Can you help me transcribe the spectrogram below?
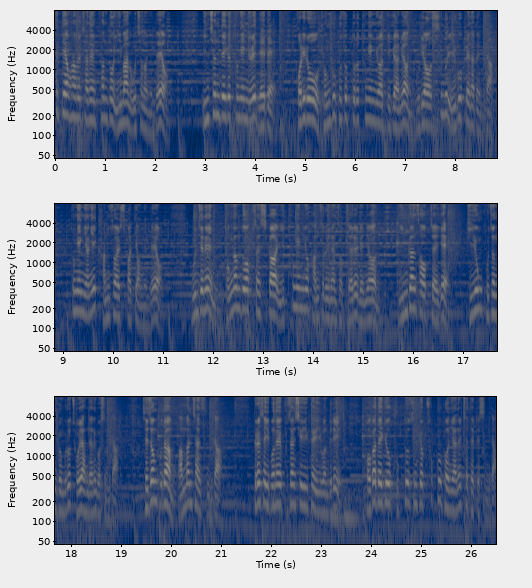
특대형 화물차는 편도 2만 5천 원인데요. 인천대교 통행료의 4배, 거리로 경부고속도로 통행료와 비교하면 무려 27배나 됩니다. 통행량이 감소할 수밖에 없는데요. 문제는 경남도와 부산시가 이 통행료 감소로 인한 적자를 매년 민간 사업자에게 비용 보전금으로 줘야 한다는 것입니다. 재정 부담 만만치 않습니다. 그래서 이번에 부산시의회 의원들이 거가대교 국도 승격 촉구 건의안을 채택했습니다.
